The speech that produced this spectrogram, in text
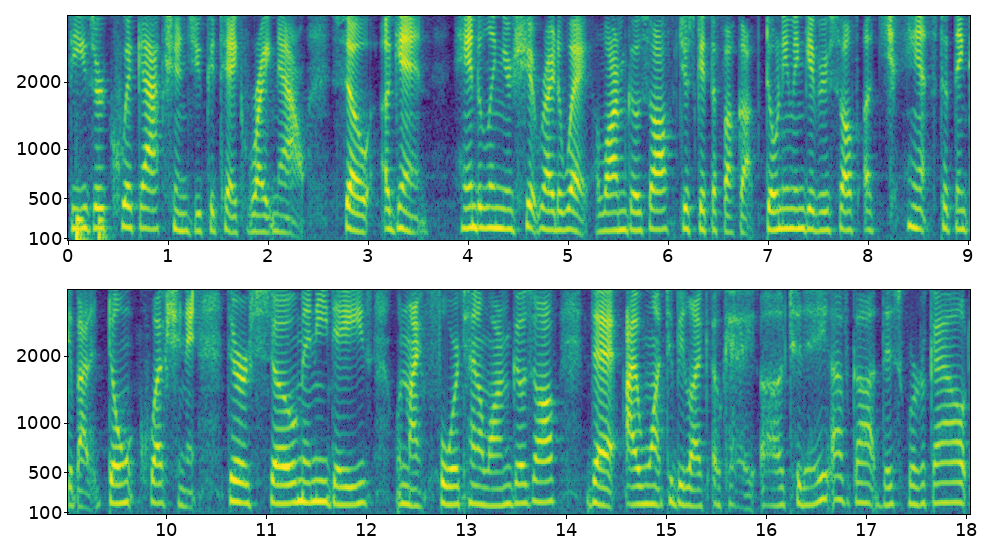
These are quick actions you could take right now. So, again, handling your shit right away. Alarm goes off, just get the fuck up. Don't even give yourself a chance to think about it. Don't question it. There are so many days when my 410 alarm goes off that I want to be like, okay, uh, today I've got this workout.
